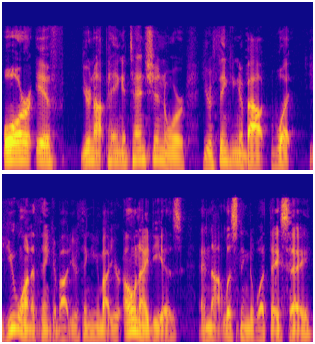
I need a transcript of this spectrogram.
Or if you're not paying attention or you're thinking about what you want to think about, you're thinking about your own ideas and not listening to what they say,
